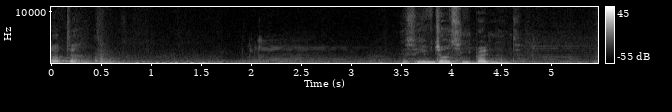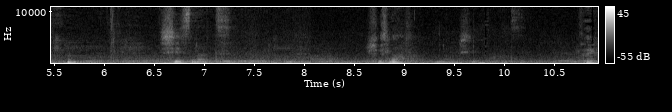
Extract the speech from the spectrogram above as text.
Doctor. Is Eve Johnson pregnant? She's not. She's not. No, she's not. Thank,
